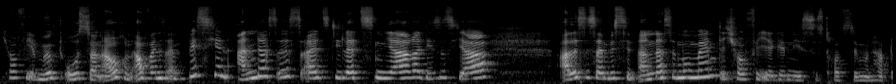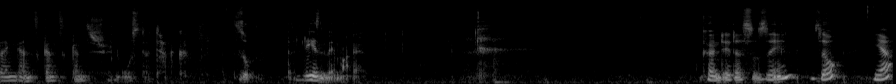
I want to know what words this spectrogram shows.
Ich hoffe, ihr mögt Ostern auch und auch wenn es ein bisschen anders ist als die letzten Jahre, dieses Jahr alles ist ein bisschen anders im Moment. Ich hoffe, ihr genießt es trotzdem und habt einen ganz, ganz, ganz schönen Ostertag. So, dann lesen wir mal. Könnt ihr das so sehen? So, ja?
